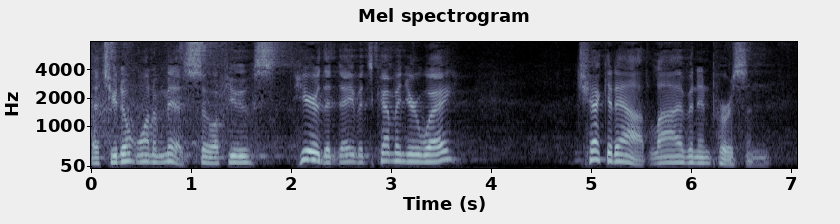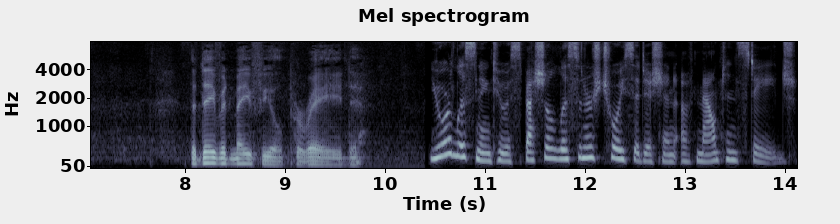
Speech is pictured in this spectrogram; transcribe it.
that you don't want to miss. So if you hear that David's coming your way, check it out live and in person. The David Mayfield Parade. You're listening to a special Listener's Choice edition of Mountain Stage.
